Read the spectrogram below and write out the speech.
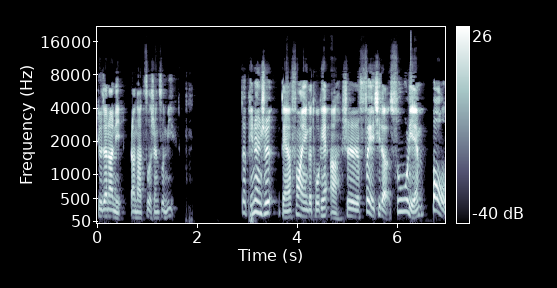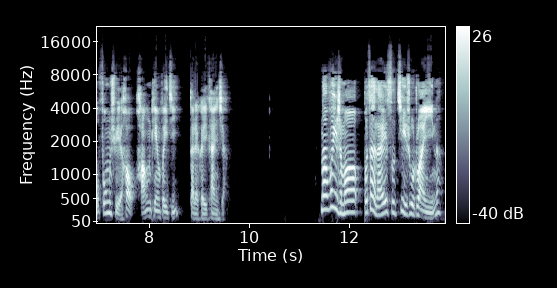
丢在那里，让它自生自灭。在评论区等下放一个图片啊，是废弃的苏联暴风雪号航天飞机，大家可以看一下。那为什么不再来一次技术转移呢？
